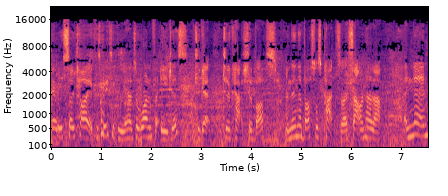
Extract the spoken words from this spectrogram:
yeah, we're so tired because basically we had to run for ages to get to catch the bus, and then the bus was packed, so I sat on her lap, and then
